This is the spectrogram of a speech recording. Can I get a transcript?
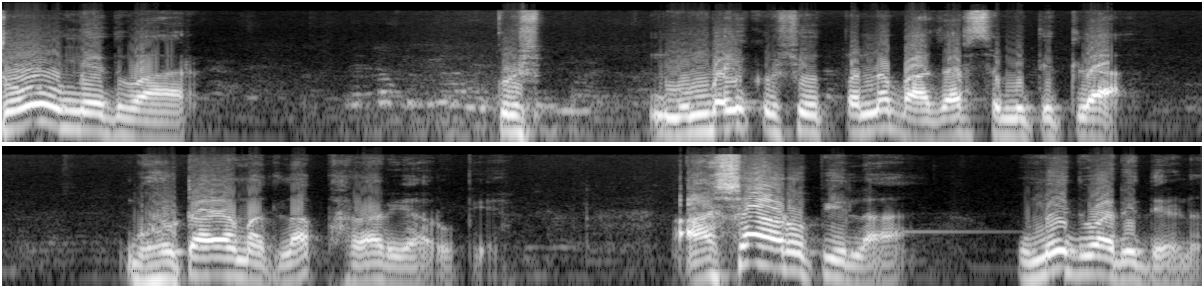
तो उमेदवार कृषी मुंबई कृषी उत्पन्न बाजार समितीतल्या घोटाळ्यामधला फरारी आरोपी आहे. अशा आरोपीला उमेदवारी देणं.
